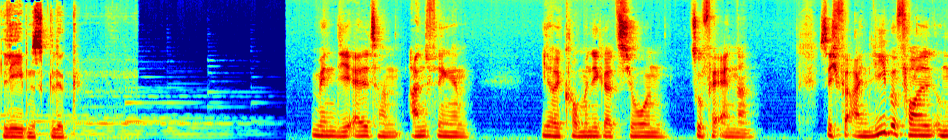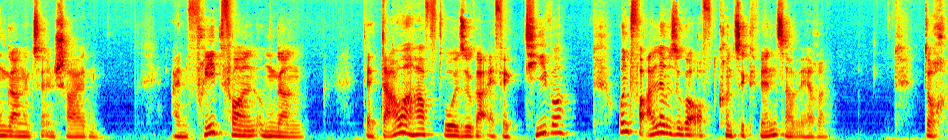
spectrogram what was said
Lebensglück. Wenn die Eltern anfingen, ihre Kommunikation zu verändern, sich für einen liebevollen Umgang zu entscheiden, einen friedvollen Umgang, der dauerhaft wohl sogar effektiver und vor allem sogar oft konsequenter wäre. Doch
